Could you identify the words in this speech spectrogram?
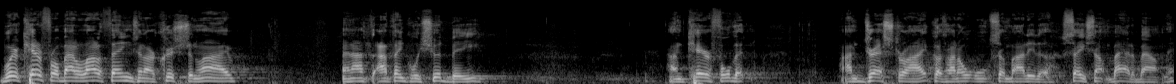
We're careful about a lot of things in our Christian life, and I, I think we should be. I'm careful that I'm dressed right because I don't want somebody to say something bad about me.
